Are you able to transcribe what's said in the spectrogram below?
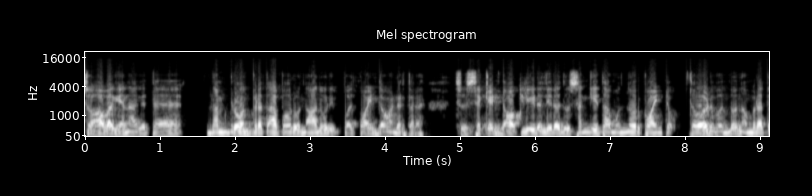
ಸೊ ಆವಾಗ ಏನಾಗುತ್ತೆ? ನಮ್ ಡ್ರೋನ್ ಪ್ರತಾಪ್ ಅವರು ನಾನೂರ ಇಪ್ಪತ್ತು ಪಾಯಿಂಟ್ ತಗೊಂಡಿರ್ತಾರೆ. ಸೊ ಸೆಕೆಂಡ್ ಟಾಪ್ ಲೀಡ್ ಅಲ್ಲಿ ಸಂಗೀತ, ಮುನ್ನೂರು ಪಾಯಿಂಟ್ ಥರ್ಡ್ ಬಂದು ನಮ್ರತ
